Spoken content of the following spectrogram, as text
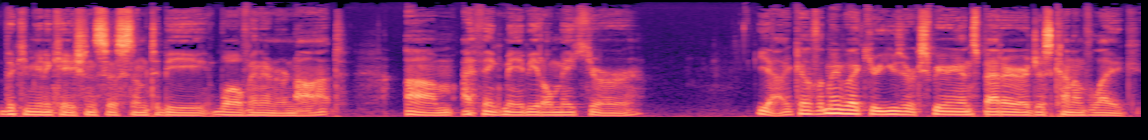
the communication system to be woven in or not. Um, I think maybe it'll make your yeah, because maybe like your user experience better, or just kind of like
